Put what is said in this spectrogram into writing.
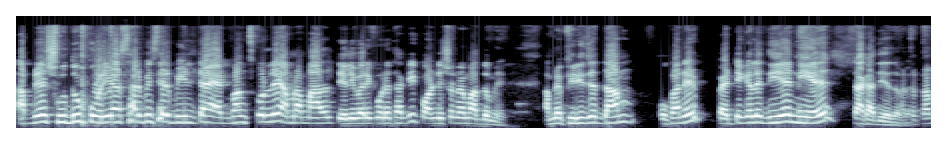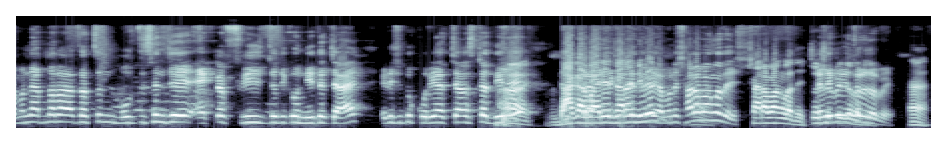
আপনি শুধু কোরিয়ার সার্ভিসের বিলটা অ্যাডভান্স করলে আমরা মাল ডেলিভারি করে থাকি কন্ডিশনের মাধ্যমে। আপনি ফ্রিজের দাম ওখানে প্র্যাকটিক্যালে দিয়ে নিয়ে টাকা দিয়ে যাবে আচ্ছা তার মানে আপনারা চাচ্ছেন বলতেছেন যে একটা ফ্রিজ যদি কেউ নিতে চায় এটি শুধু কোরিয়ার চার্জটা দিলে হ্যাঁ, ঢাকার বাইরে যারা নিবে মানে সারা বাংলাদেশ? সারা বাংলাদেশ চলে যাবে। হ্যাঁ।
